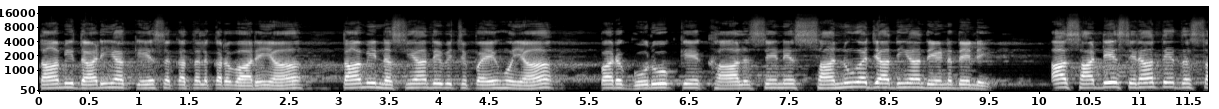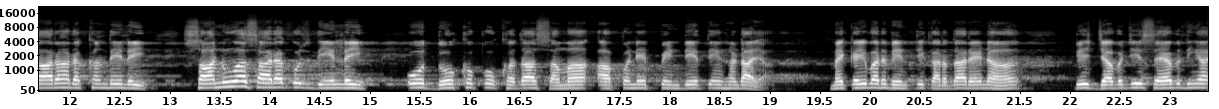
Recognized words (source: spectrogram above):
ਤਾਂ ਵੀ ਦਾੜੀਆਂ ਕੇਸ ਕਤਲ ਕਰਵਾ ਰਹੇ ਆ ਤਾਂ ਵੀ ਨਸਿਆਂ ਦੇ ਵਿੱਚ ਪਏ ਹੋਇਆ, ਪਰ ਗੁਰੂ ਕੇ ਖਾਲਸੇ ਨੇ ਸਾਨੂੰ ਆਜ਼ਾਦੀਆਂ ਦੇਣ ਦੇ ਲਈ, ਆ ਸਾਡੇ ਸਿਰਾਂ ਤੇ ਦਸਤਾਰਾਂ ਰੱਖਣ ਦੇ ਲਈ, ਸਾਨੂੰ ਆ ਸਾਰਾ ਕੁਝ ਦੇਣ ਲਈ, ਉਹ ਦੁੱਖ ਭੁੱਖ ਦਾ ਸਮਾਂ ਆਪਣੇ ਪਿੰਡੇ ਤੇ ਹੰਡਾਇਆ ਮੈਂ ਕਈ ਵਾਰ ਬੇਨਤੀ ਕਰਦਾ ਰਹਿਣਾ ਵੀ ਜਪਜੀ ਸਾਹਿਬ ਦੀਆਂ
